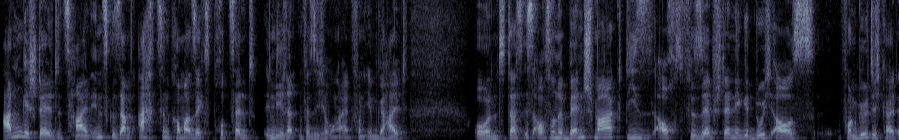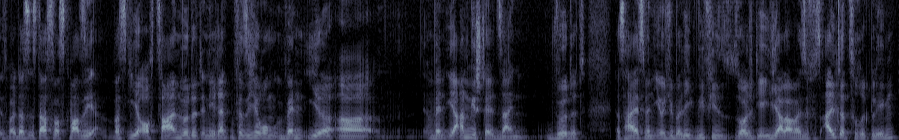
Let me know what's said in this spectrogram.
Angestellte zahlen insgesamt 18,6 Prozent in die Rentenversicherung ein von ihrem Gehalt. Und das ist auch so eine Benchmark, die auch für Selbstständige durchaus von Gültigkeit ist, weil das ist das, was quasi, was ihr auch zahlen würdet in die Rentenversicherung, wenn ihr äh, wenn ihr angestellt sein würdet. Das heißt, wenn ihr euch überlegt, wie viel solltet ihr idealerweise fürs Alter zurücklegen,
